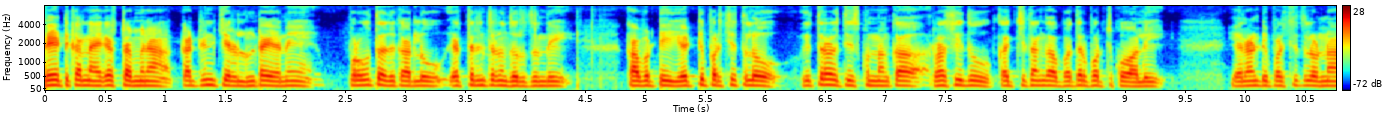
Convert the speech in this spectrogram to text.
రేటు కన్నా ఎగస్ట్రా అమ్మినా కఠిన చర్యలు ఉంటాయని ప్రభుత్వ అధికారులు హెచ్చరించడం జరుగుతుంది. కాబట్టి ఎట్టి పరిస్థితుల్లో విత్తనాలు తీసుకున్నాక రసీదు ఖచ్చితంగా భద్రపరచుకోవాలి. ఎలాంటి పరిస్థితులు ఉన్నా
